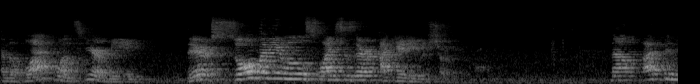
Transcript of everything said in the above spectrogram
And the black ones here mean there are so many little slices there, I can't even show you. Now, I've been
